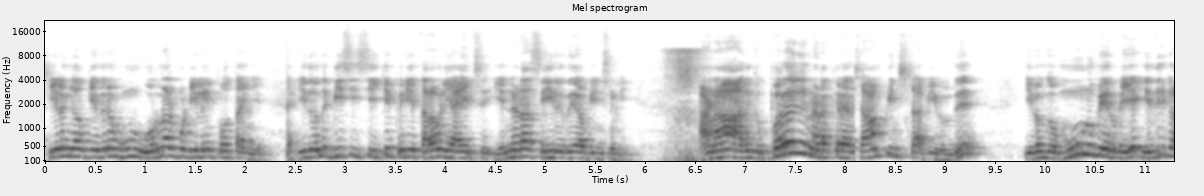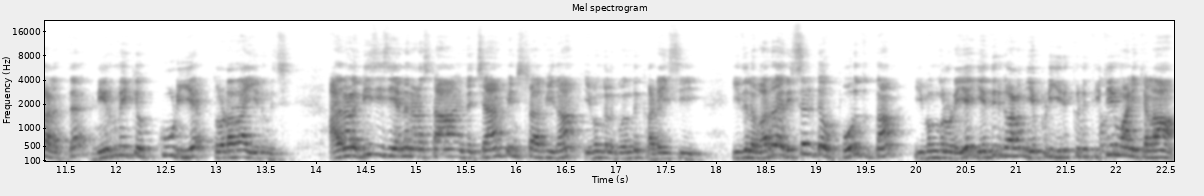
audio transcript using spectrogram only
ஸ்ரீலங்காவுக்கு எதிராக மூணு ஒரு நாள் போட்டியிலையும் தோத்தாங்க. இது வந்து பிசிசிஐக்கே பெரிய தலைவலி ஆயிடுச்சு. என்னடா செய்யறது அப்படின்னு சொல்லி. ஆனால் அதுக்கு பிறகு நடக்கிற சாம்பியன்ஸ் டிராஃபி வந்து இவங்க மூணு பேருடைய எதிர்காலத்தை நிர்ணயிக்கக்கூடிய தொடராக இருந்துச்சு. அதனால் பிசிசி என்ன நினச்சிட்டான் இந்த சாம்பியன்ஸ் டிராஃபி தான் இவங்களுக்கு வந்து கடைசி. இதில் வர்ற ரிசல்ட்டை பொறுத்து தான் இவங்களுடைய எதிர்காலம் எப்படி இருக்குன்னு தீர்மானிக்கலாம்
